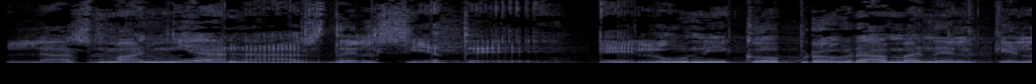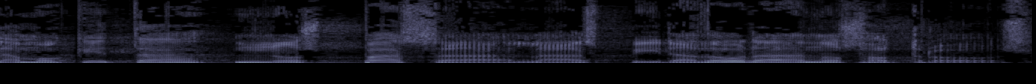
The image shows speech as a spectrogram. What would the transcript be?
Las mañanas del 7. El único programa en el que la moqueta nos pasa la aspiradora a nosotros.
